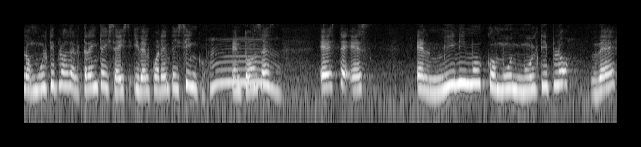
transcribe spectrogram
los múltiplos del 36 y del 45. Mm. Entonces, este es el mínimo común múltiplo de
